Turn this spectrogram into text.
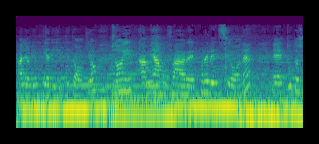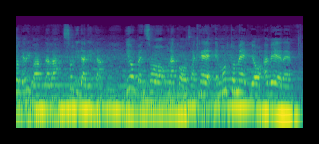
alle Olimpiadi di Tokyo. Noi amiamo fare prevenzione e tutto ciò che riguarda la solidarietà. Io penso una cosa, che è molto meglio avere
